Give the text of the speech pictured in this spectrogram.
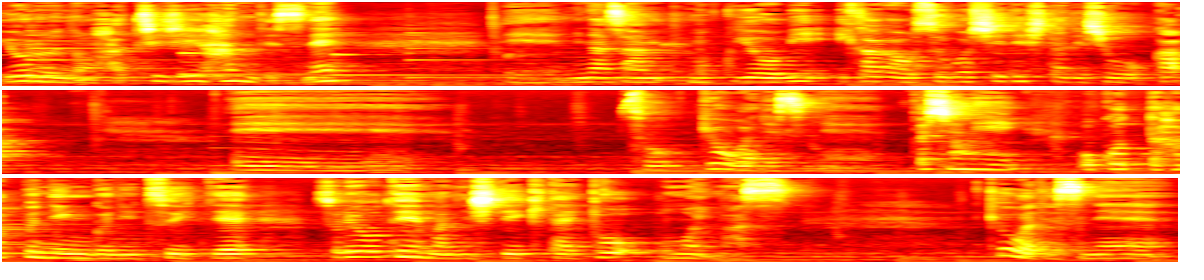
夜の8時半ですね、えー、皆さん木曜日いかがお過ごしでしたでしょうか？えー、そう今日はですね私に起こったハプニングについてそれをテーマにしていきたいと思います。今日はですね、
